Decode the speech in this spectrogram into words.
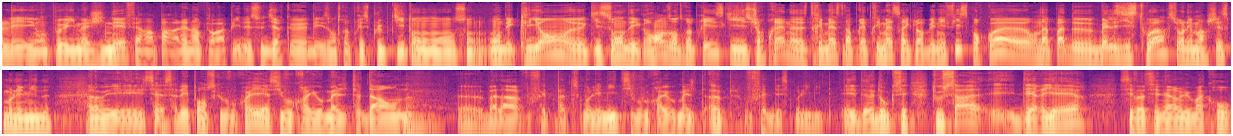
les, on peut imaginer faire un parallèle un peu rapide et se dire que des entreprises plus petites ont, ont des clients qui sont des grandes entreprises qui surprennent trimestre après trimestre avec leurs bénéfices. Pourquoi on n'a pas de belles histoires sur les marchés small et mid? Ah mais ça, dépend ce que vous croyez. Si vous croyez au meltdown, euh, bah là, vous faites pas de small limit. Si vous croyez au melt up, vous faites des small limits. Et donc, c'est tout ça derrière, c'est votre scénario macro.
